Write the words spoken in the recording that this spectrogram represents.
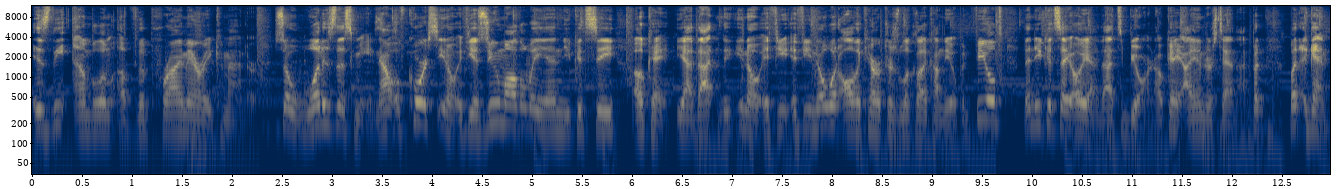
is the emblem of the primary commander. So what does this mean? Now of course you know if you zoom all the way in you could see okay yeah that you know if you if you know what all the characters look like on the open field then you could say oh yeah that's Bjorn okay I understand that. But but again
